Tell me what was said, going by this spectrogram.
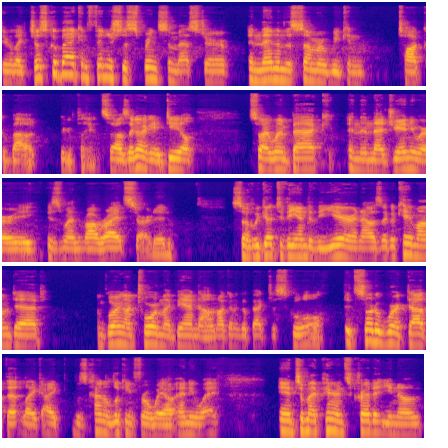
They were like, just go back and finish the spring semester. And then in the summer, we can talk about your plans. So I was like, okay, deal. So I went back. And then that January is when Raw Riot started. So we got to the end of the year and I was like, okay, mom, dad, I'm going on tour with my band now. I'm not going to go back to school. It sort of worked out that like I was kind of looking for a way out anyway. And to my parents' credit, you know,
